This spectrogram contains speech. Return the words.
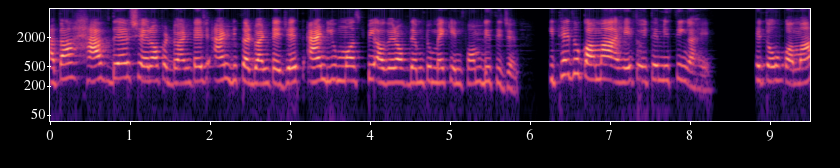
आता have their share of advantage and disadvantages and you must be aware of them to make inform decision इथे जो कॉमा आहे तो इथे मिसिंग आहे. इथे तो कॉमा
